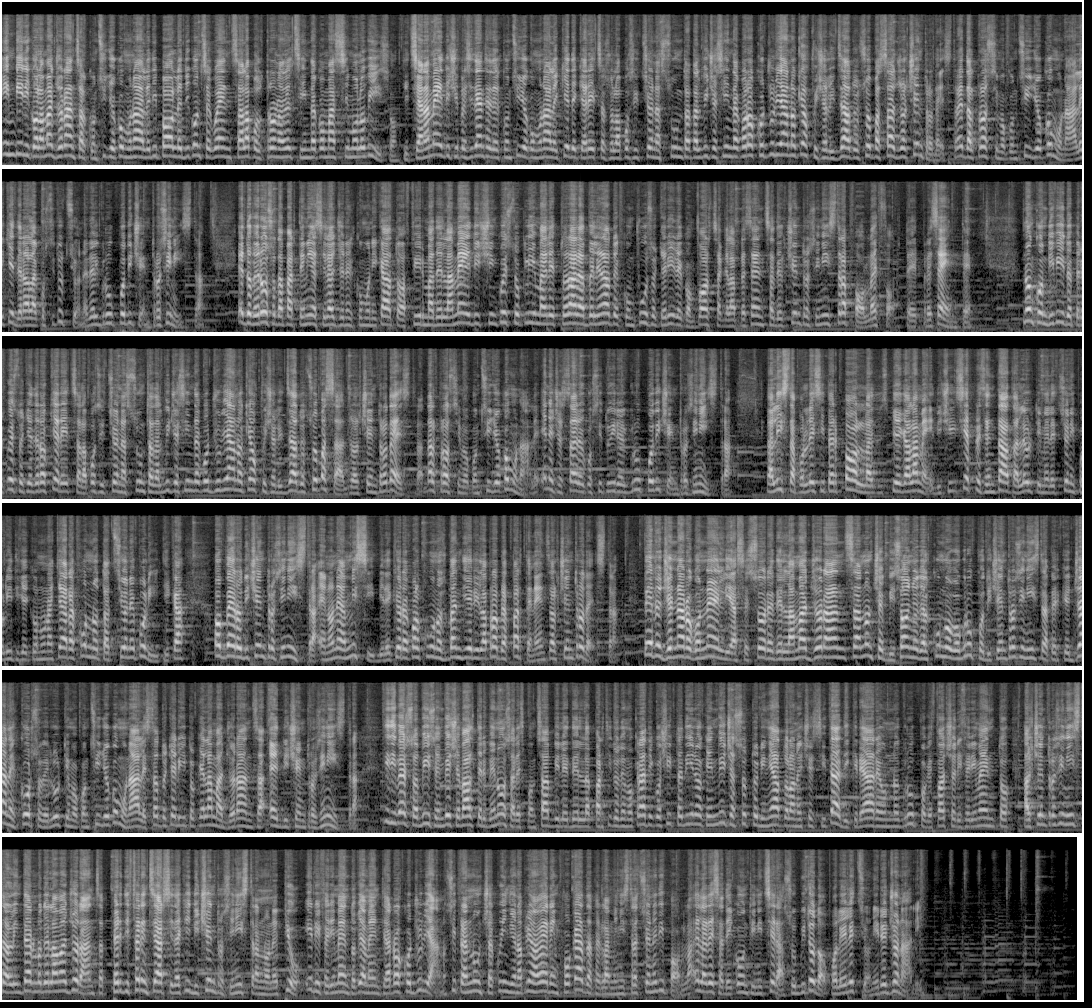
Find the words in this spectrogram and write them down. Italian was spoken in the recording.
In bilico la maggioranza al Consiglio Comunale di Polle e di conseguenza la poltrona del sindaco Massimo Loviso. Tiziana Medici, presidente del Consiglio Comunale, chiede chiarezza sulla posizione assunta dal vice sindaco Rocco Giuliano che ha ufficializzato il suo passaggio al centrodestra e dal prossimo Consiglio Comunale chiederà la costituzione del gruppo di centro-sinistra. È doveroso da parte mia, si legge nel comunicato a firma della Medici, in questo clima elettorale avvelenato e confuso chiarire con forza che la presenza del centro-sinistra a Polla è forte e presente. Non condivido e per questo chiederò chiarezza la posizione assunta dal vice sindaco Giuliano che ha ufficializzato il suo passaggio al centro-destra. Dal prossimo Consiglio Comunale è necessario costituire il gruppo di centro-sinistra. La lista Pollesi per Polla, spiega la Medici, si è presentata alle ultime elezioni politiche con una chiara connotazione politica, ovvero di centro-sinistra e non è ammissibile che ora qualcuno sbandieri la propria appartenenza al centro-destra. Per Gennaro Gonnelli, assessore della maggioranza, non c'è bisogno di alcun nuovo gruppo di centro-sinistra perché già nel corso dell'ultimo Consiglio Comunale è stato chiarito chiarito che la maggioranza è di centrosinistra. Di diverso avviso invece Walter Venosa, responsabile del Partito Democratico Cittadino, che invece ha sottolineato la necessità di creare un gruppo che faccia riferimento al centrosinistra all'interno della maggioranza per differenziarsi da chi di centrosinistra non è più. Il riferimento ovviamente a Rocco Giuliano. Si preannuncia quindi una primavera infuocata per l'amministrazione di Polla e la resa dei conti inizierà subito dopo le elezioni regionali.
